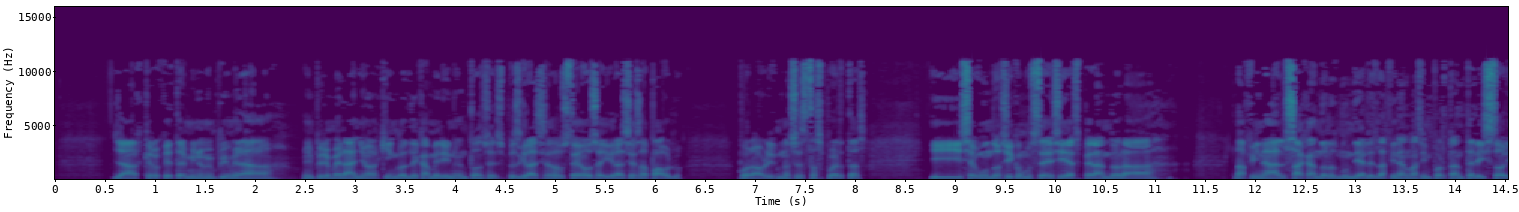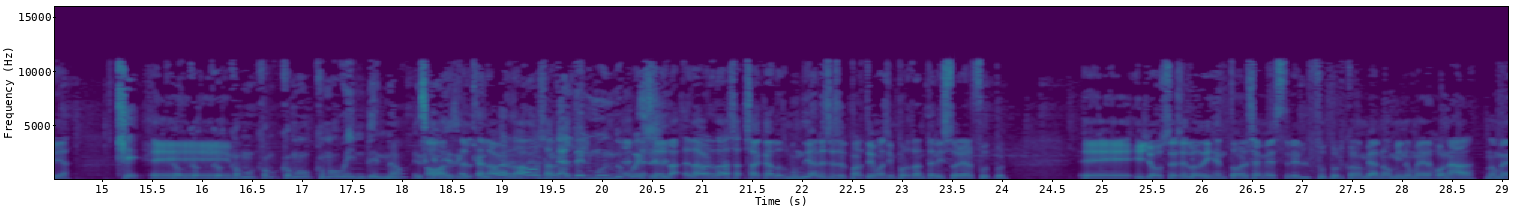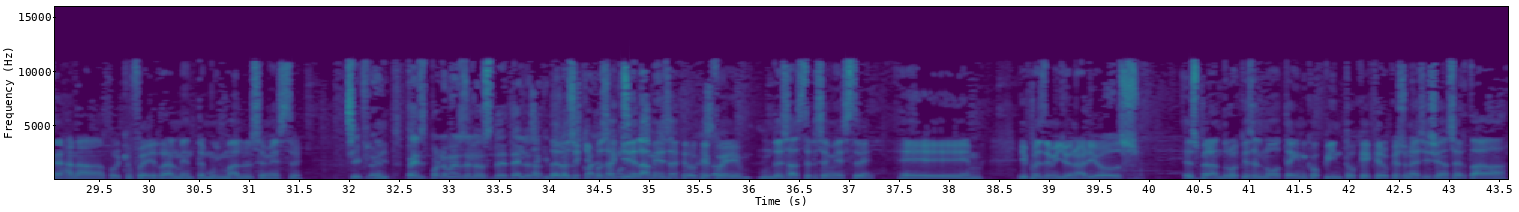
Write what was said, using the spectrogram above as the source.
Ya creo que terminó mi primera mi primer año aquí en Gol de Camerino, entonces pues gracias a usted, Osa, y gracias a Pablo por abrirnos estas puertas. Y segundo, sí, como usted decía, esperando la, la final, sacando los mundiales, la final más importante de la historia. Que, Eh, ¿cómo, cómo, cómo- cómo venden, no? Es No, les es- es la encanta verdad, vender o sea. Final del mundo, pues. Es la, es la verdad, sa- sacar los mundiales es el partido más importante de la historia del fútbol. Eh, y yo a usted se lo dije en todo el semestre, el fútbol colombiano a mí no me dejó nada, no me deja nada porque fue realmente muy malo el semestre. Sí, Florito. Pues por lo menos de los, de, de los equipos. de los equipos aquí de la mesa creo que Exacto. fue un desastre el semestre. Eh, y pues de Millonarios, esperando lo que es el nuevo técnico Pinto, que creo que es una decisión acertada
